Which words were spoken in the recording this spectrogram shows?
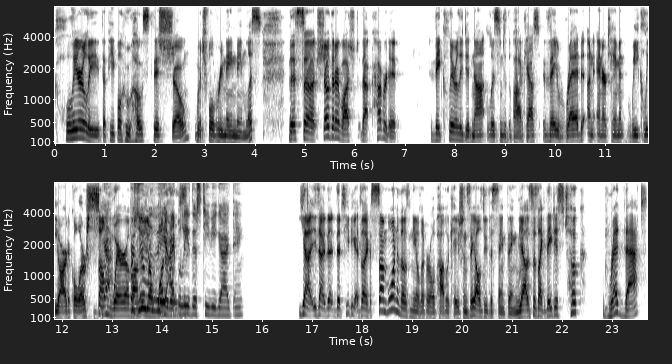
clearly the people who host this show, which will remain nameless, this uh, show that I watched that covered it, they clearly did not listen to the podcast. They read an Entertainment Weekly article or somewhere yeah. of on, you know, presumably, one of I believe this TV Guide thing. yeah, exactly. The, the TV, it's like some one of those neoliberal publications. They all do the same thing. Yeah, it's just like they just took, read that,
